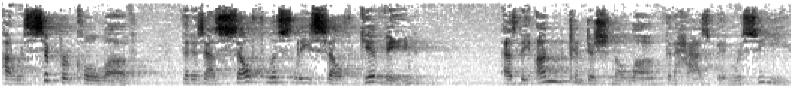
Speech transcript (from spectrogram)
a reciprocal love that is as selflessly self giving as the unconditional love that has been received.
